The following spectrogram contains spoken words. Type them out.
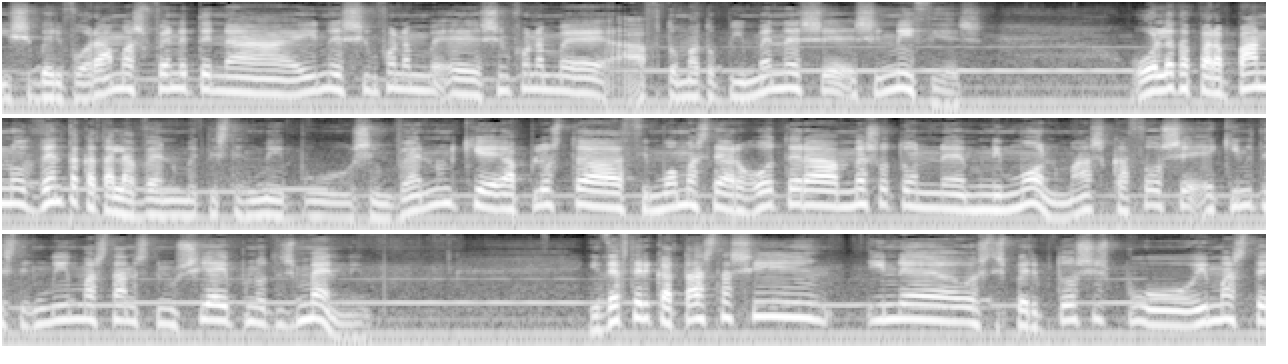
η συμπεριφορά μας φαίνεται να είναι σύμφωνα με, ε, σύμφωνα με αυτοματοποιημένες ε, συνήθειες. Όλα τα παραπάνω δεν τα καταλαβαίνουμε τη στιγμή που συμβαίνουν και απλώς τα θυμόμαστε αργότερα μέσω των ε, μνημών μας καθώς εκείνη τη στιγμή ήμασταν στην ουσία υπνοτισμένοι. Η δεύτερη κατάσταση είναι στις περιπτώσεις που είμαστε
